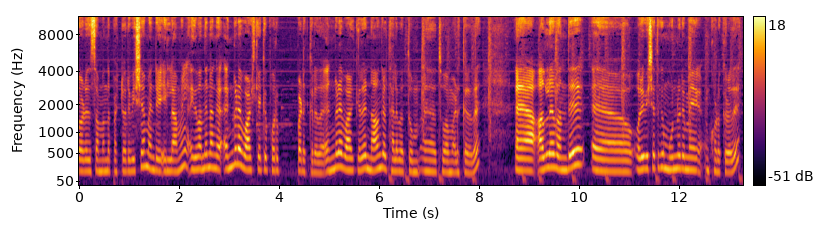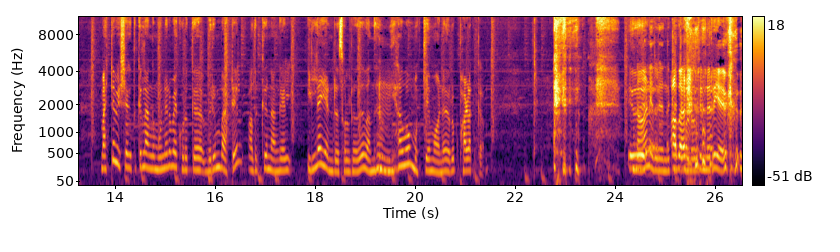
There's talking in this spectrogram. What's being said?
தலைமைத்துவத்தோடு சம்மந்தப்பட்ட ஒரு விஷயம் என்று இல்லாமல் இது வந்து நாங்கள் எங்களோட வாழ்க்கைக்கு பொறுப்பெடுக்கிறது. எங்களோட வாழ்க்கையில் நாங்கள் தலைமைத்துவம் அஹ், துவம் எடுக்கிறது. அதில் வந்து ஒரு விஷயத்துக்கு முன்னுரிமை கொடுக்கிறது. மற்ற விஷயத்துக்கு நாங்கள் முன்னுரிமை கொடுக்க விரும்பாட்டில் அதுக்கு நாங்கள் இல்லை என்று சொல்றது வந்து. மிகவும் முக்கியமான ஒரு பழக்கம். நான் இதில் இருந்து. கற்றுக்கொள்வதற்கு நிறைய இருக்குது.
